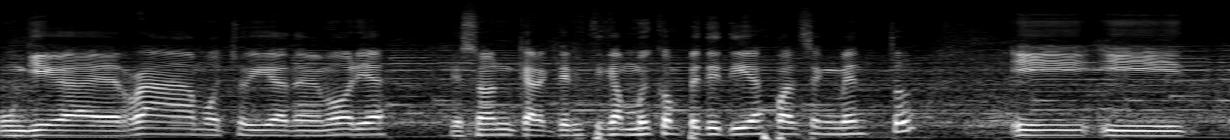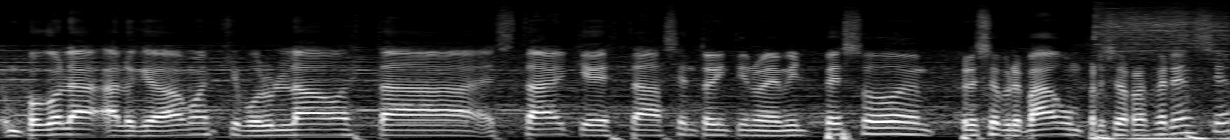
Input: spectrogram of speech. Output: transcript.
un giga de RAM, 8 gigas de memoria, que son características muy competitivas para el segmento. Y, un poco a lo que vamos es que por un lado está Style, que está a 129 mil pesos en precio prepago, un precio de referencia,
